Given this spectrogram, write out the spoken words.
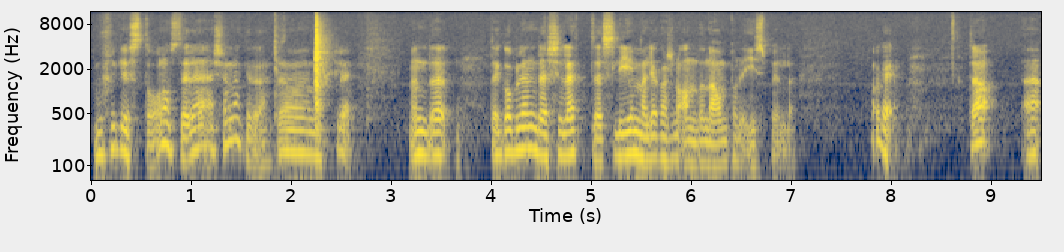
Hvorfor ikke det står noe sted? Jeg skjønner ikke det. Det er merkelig. Men det, det er goblin, det er skjelett, det er slim, men de har kanskje noen andre navn på det i spillet. Ok. Da er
